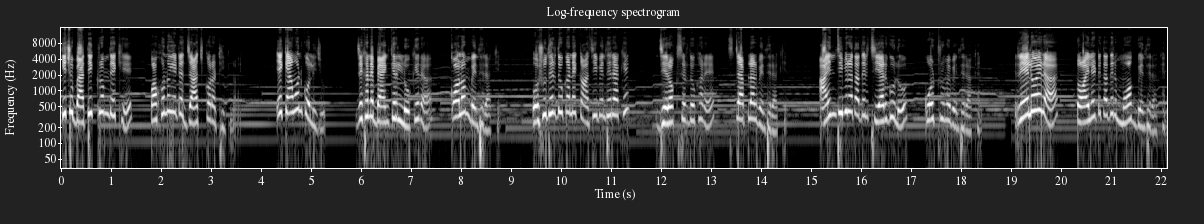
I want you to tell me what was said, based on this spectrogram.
কিছু ব্যতিক্রম দেখে কখনোই এটা জাজ করা ঠিক নয়। এ কেমন কলিযুগ, যেখানে ব্যাংকের লোকেরা কলম বেঁধে রাখে, ওষুধের দোকানে কাঁচি বেঁধে রাখে জেরক্সের দোকানে স্ট্যাপলার বেঁধে রাখে। আইনজীবীরা তাদের চেয়ারগুলো কোর্টরুমে বেঁধে রাখেন। রেলওয়েরা টয়লেটে তাদের মগ বেঁধে রাখেন।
